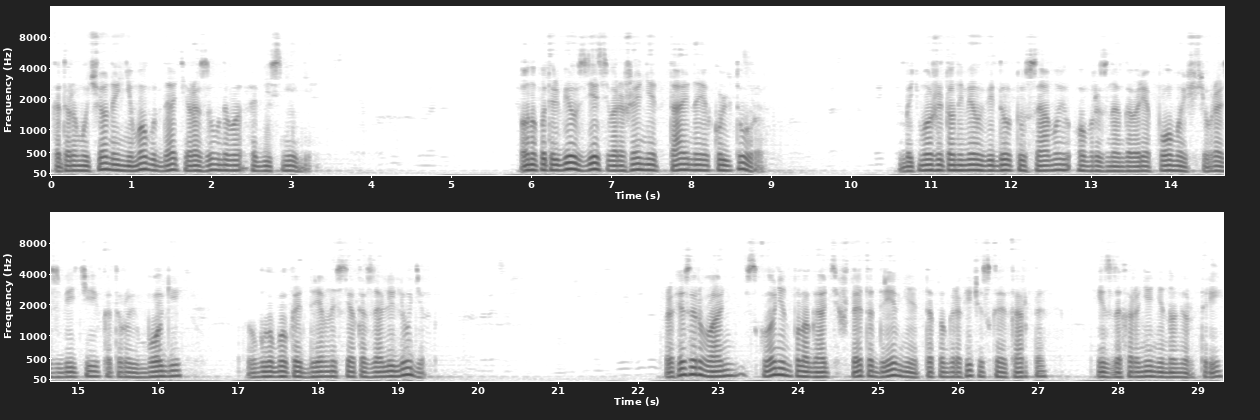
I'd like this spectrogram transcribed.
которым ученые не могут дать разумного объяснения. Он употребил здесь выражение «тайная культура». Быть может, он имел в виду ту самую, образно говоря, помощь в развитии, которую боги в глубокой древности оказали людям. Профессор Вань склонен полагать, что эта древняя топографическая карта из захоронения номер 3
